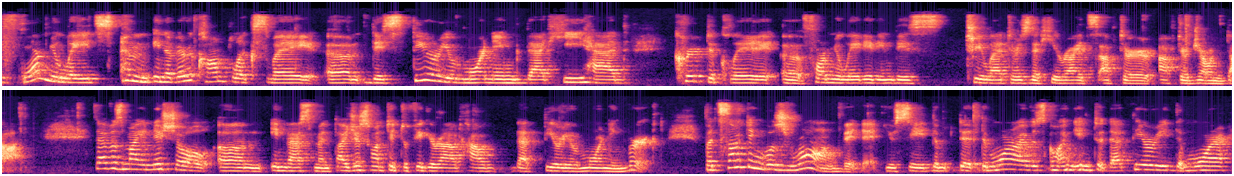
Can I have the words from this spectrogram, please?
formulates in a very complex way um, this theory of mourning that he had cryptically uh, formulated in these three letters that he writes after after John died. That was my initial um, investment. I just wanted to figure out how that theory of mourning worked. But something was wrong with it. You see, the, the, the more I was going into that theory, the more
